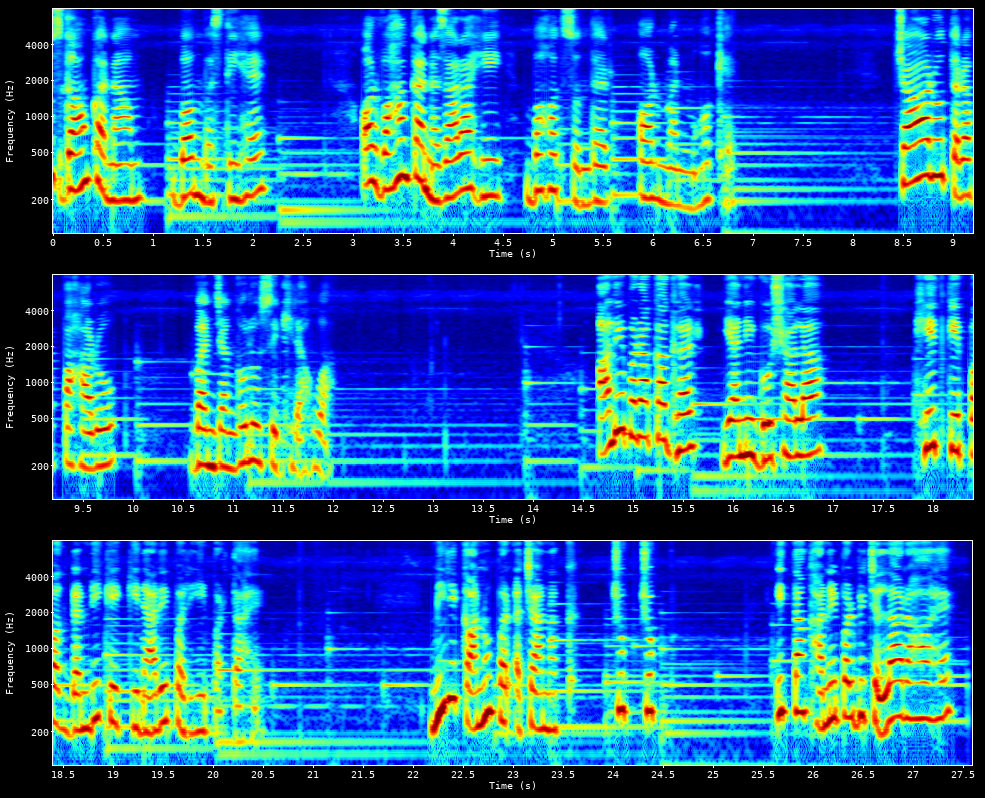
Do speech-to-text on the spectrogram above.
उस गाँव का नाम बम बस्ती है और वहाँ का नज़ारा ही बहुत सुंदर और मनमोहक है। चारों तरफ़ पहाड़ों, वन जंगलों से घिरा हुआ। आलीबड़ा का घर यानी गौशाला खेत के पगडंडी के किनारे पर ही पड़ता है। मेरे कानों पर अचानक चुप चुप इतना खाने पर भी चल रहा है।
